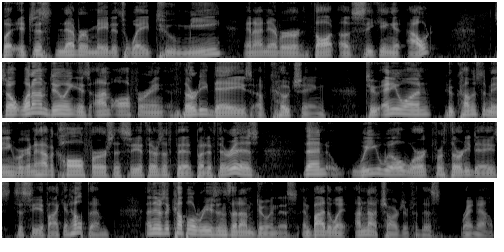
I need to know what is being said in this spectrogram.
but it just never made its way to me, and I never thought of seeking it out. So, what I'm doing is I'm offering 30 days of coaching to anyone who comes to me. We're going to have a call first and see if there's a fit, but if there is, then we will work for 30 days to see if I can help them. And there's a couple of reasons that I'm doing this. And by the way, I'm not charging for this right now.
